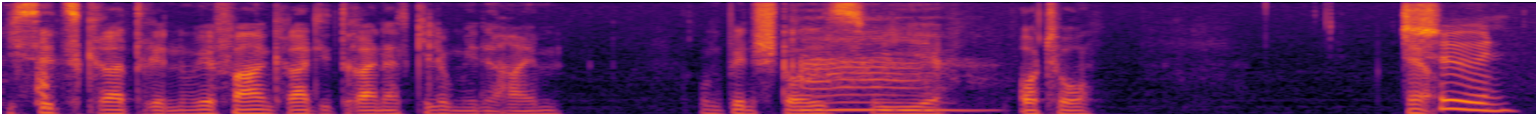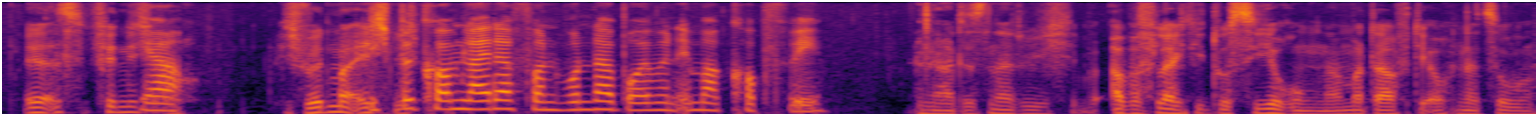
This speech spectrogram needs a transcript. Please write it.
Ich sitze gerade drin und wir fahren gerade die 300 Kilometer heim und bin stolz Ah. wie Otto. ja. Schön. Ja, das finde ich Ja. auch. Ich würde mal echt Ich bekomme leider von Wunderbäumen immer Kopfweh. Ja, das ist natürlich, aber vielleicht die Dosierung, ne? Man darf die auch nicht so,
